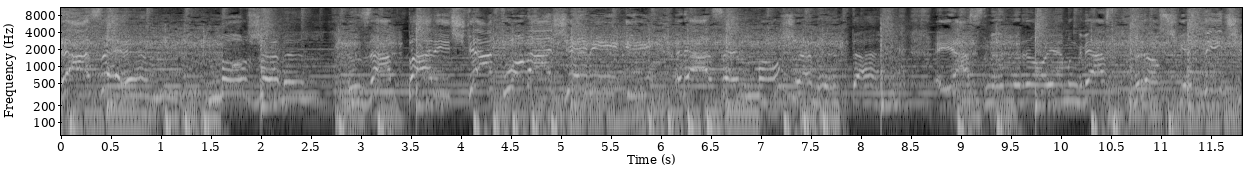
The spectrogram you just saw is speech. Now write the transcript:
Razem możemy zapalić światło na ziemi i razem możemy tak jasnym rojem gwiazd rozświetlić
